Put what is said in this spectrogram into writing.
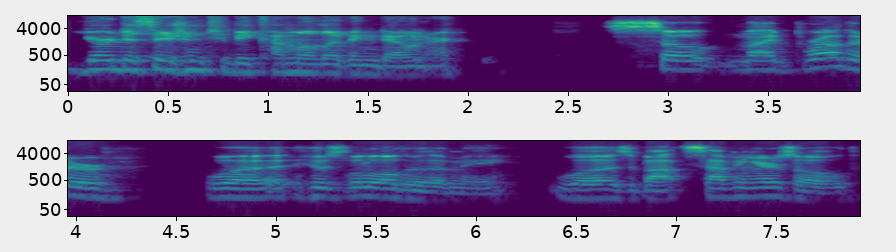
your decision to become a living donor? So my brother was, who's a little older than me, was about seven years old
